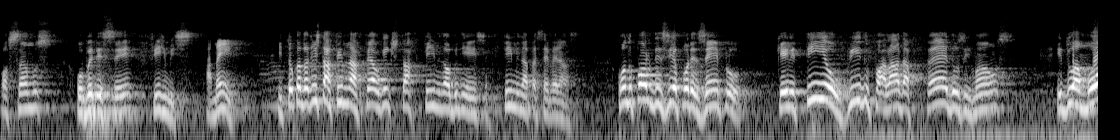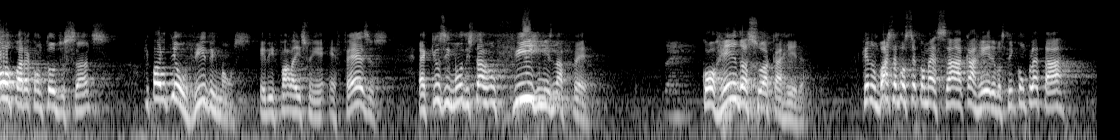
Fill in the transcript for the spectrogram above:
possamos obedecer firmes. Amém? Então, quando alguém está firme na fé, alguém que está firme na obediência, firme na perseverança. Quando Paulo dizia, por exemplo, que ele tinha ouvido falar da fé dos irmãos e do amor para com todos os santos. O que Paulo tinha ouvido, irmãos, ele fala isso em Efésios, é que os irmãos estavam firmes na fé, Sim. correndo a sua carreira. Porque não basta você começar a carreira, você tem que completar.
